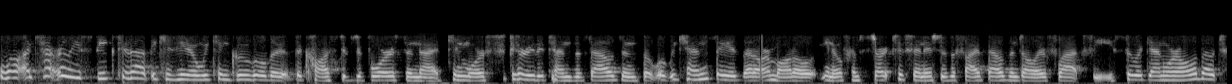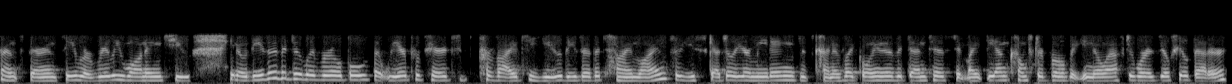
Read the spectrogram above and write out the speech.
Well, I can't really speak to that because, you know, we can Google the, the cost of divorce and that can morph through the tens of thousands. But what we can say is that our model, you know, from start to finish is a $5,000 flat fee. So again, we're all about transparency. We're really wanting to, you know, these are the deliverables that we are prepared to provide to you. These are the timelines. So you schedule your meetings. It's kind of like going to the dentist. It might be uncomfortable, but you know afterwards you'll feel better.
